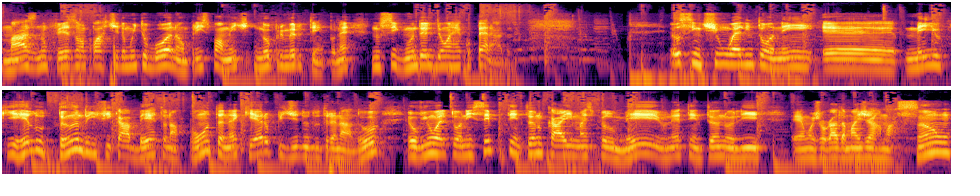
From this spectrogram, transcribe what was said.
mas não fez uma partida muito boa não, principalmente no primeiro tempo, né? No segundo ele deu uma recuperada. Eu senti um Wellington é, meio que relutando em ficar aberto na ponta, né? Que era o pedido do treinador. Eu vi um Wellington sempre tentando cair mais pelo meio, né? Tentando ali é, uma jogada mais de armação.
